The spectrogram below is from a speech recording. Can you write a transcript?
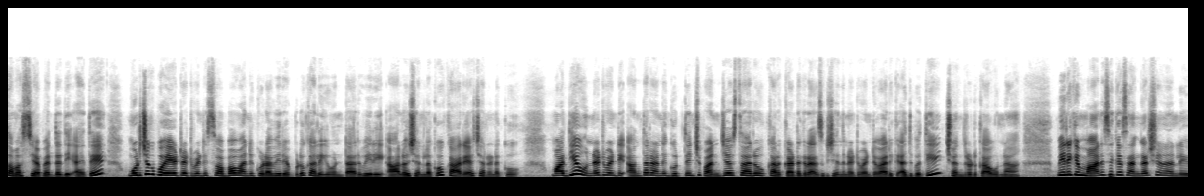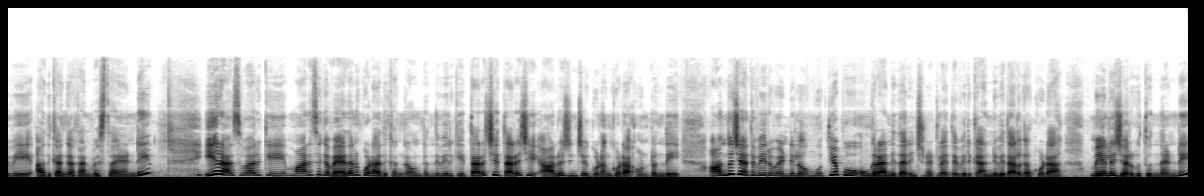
సమస్య పెద్దది అయితే ముడుచుకుపోయేటటువంటి స్వభావాన్ని కూడా వీరు ఎప్పుడూ కలిగి ఉంటారు. వీరి ఆలోచనలకు కార్యాచరణకు మధ్య ఉన్నటువంటి అంతరాన్ని గుర్తించి పనిచేస్తారు. కర్కాటక రాశికి చెందినటువంటి వారికి అధిపతి చంద్రుడు కావున వీరికి మానసిక సంఘర్షణలు అనేవి అధికంగా కనిపిస్తాయండి. ఈ రాశి వారికి మానసిక వేదన కూడా అధికంగా ఉంటుంది. వీరికి తరచి తరచి ఆలోచించే గుణం కూడా ఉంటుంది. అందుచేత వీరు వెండిలో ముత్యపు ఉంగరాన్ని ధరించినట్లయితే వీరికి అన్ని విధాలుగా కూడా మేలు జరుగుతుందండి.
